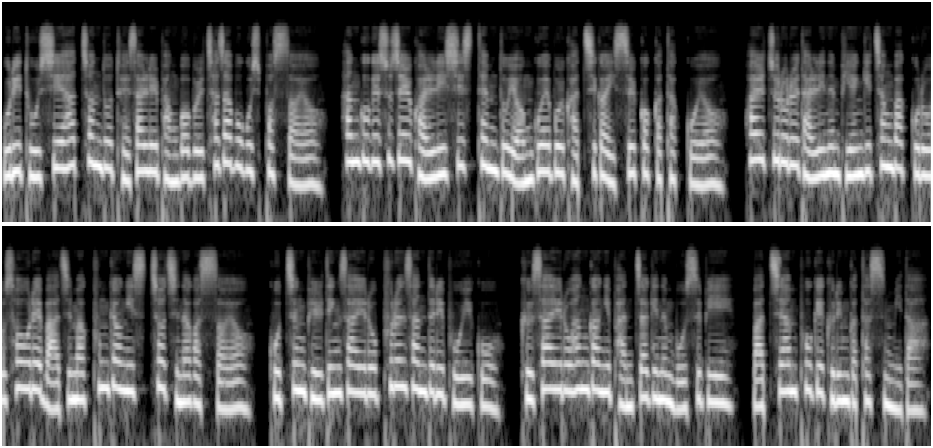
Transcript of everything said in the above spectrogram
우리 도시의 하천도 되살릴 방법을 찾아보고 싶었어요. 한국의 수질 관리 시스템도 연구해볼 가치가 있을 것 같았고요. 활주로를 달리는 비행기 창밖으로 서울의 마지막 풍경이 스쳐 지나갔어요. 고층 빌딩 사이로 푸른 산들이 보이고 그 사이로 한강이 반짝이는 모습이 마치 한 폭의 그림 같았습니다.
